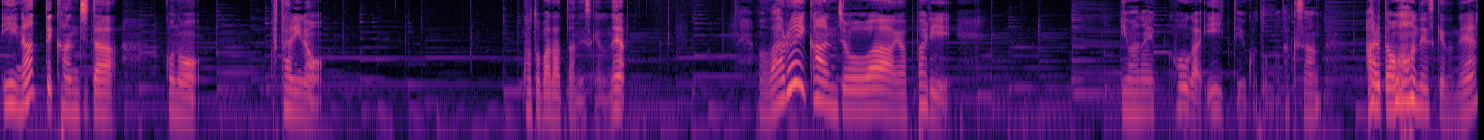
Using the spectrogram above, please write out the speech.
いいなって感じたこの2人の言葉だったんですけどね、まあ、悪い感情はやっぱり言わない方がいいっていうこともたくさんあると思うんですけどね。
